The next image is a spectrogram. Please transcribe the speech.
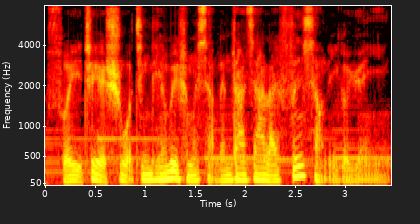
所以，这也是我今天为什么想跟大家来分享的一个原因。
